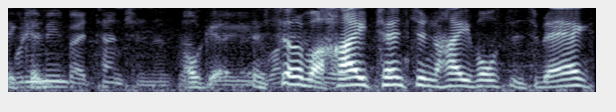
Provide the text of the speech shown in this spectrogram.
It What do you mean by tension? Is that Okay, instead of a high tension, high voltage mag,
